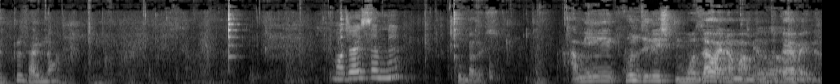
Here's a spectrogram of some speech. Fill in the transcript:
একটু সাইড নাও। মজা হয়েছে এমনি? খুব ভালো আমি কোন জিনিস মজা হয় না মামি? আমি তো গায়ে পাই না।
